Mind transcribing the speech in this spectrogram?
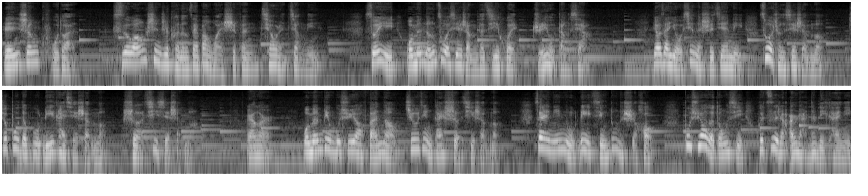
人生苦短，死亡甚至可能在傍晚时分悄然降临，所以我们能做些什么的机会只有当下。要在有限的时间里做成些什么，就不得不离开些什么，舍弃些什么。然而，我们并不需要烦恼究竟该舍弃什么。在你努力行动的时候，不需要的东西会自然而然地离开你，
